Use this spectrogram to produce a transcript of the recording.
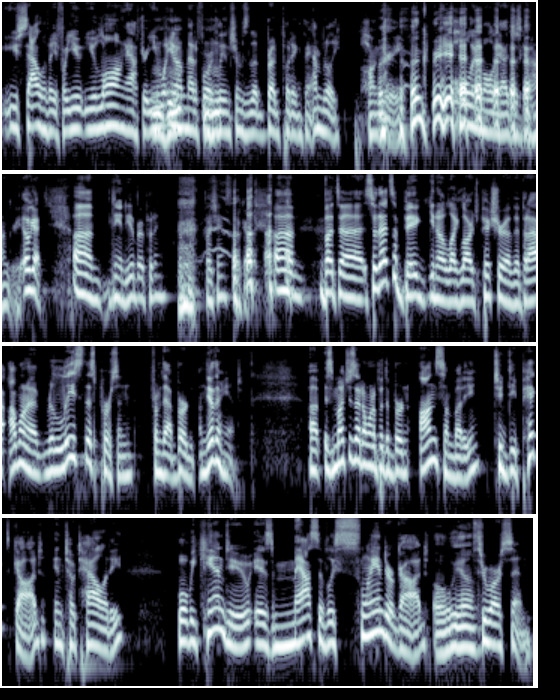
you salivate for you, you long after you, you Mm-hmm. know, metaphorically in terms of the bread pudding thing. I'm really hungry. Agree. Holy moly, I just got hungry. Okay. Um, Dan, do you have bread pudding by chance? Okay. Um, but uh, so that's a big, you know, like large picture of it. But I, I want to release this person from that burden. On the other hand, uh, as much as I don't want to put the burden on somebody to depict God in totality, what we can do is massively slander God Oh yeah. through our sin.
